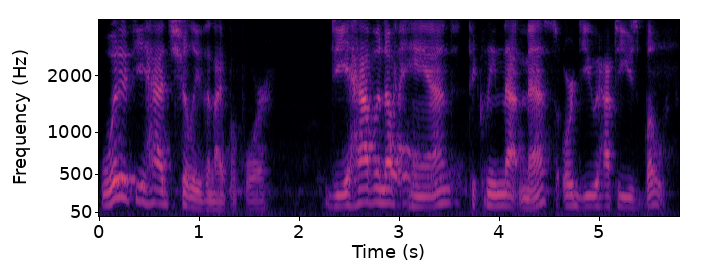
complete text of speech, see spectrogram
what if you had chili the night before? Do you have enough hand to clean that mess, or do you have to use both?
